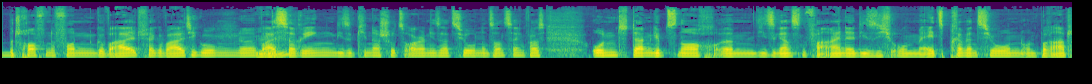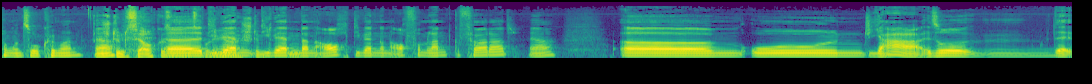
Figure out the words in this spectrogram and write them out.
Betroffene von Gewalt, Vergewaltigung, ne, Weißer Ring, diese Kinderschutzorganisationen und sonst irgendwas. Und dann gibt's noch ähm, diese ganzen Vereine, die sich um AIDS-Prävention und Beratung und so kümmern. Ja? Stimmt, ist ja auch Äh, Gesundheitsproblem. die werden, ja, die werden Mhm. dann auch, die werden dann auch vom Land gefördert, ja. Ähm, und ja, also der,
